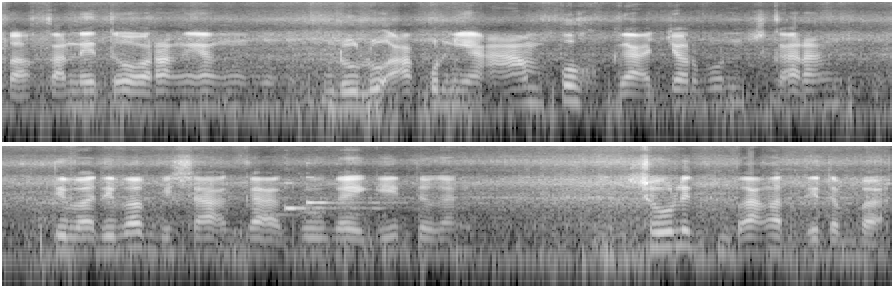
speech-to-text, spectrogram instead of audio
Bahkan itu orang yang dulu akunnya ampuh gacor pun sekarang tiba-tiba bisa gagu kayak gitu kan sulit banget ditebak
